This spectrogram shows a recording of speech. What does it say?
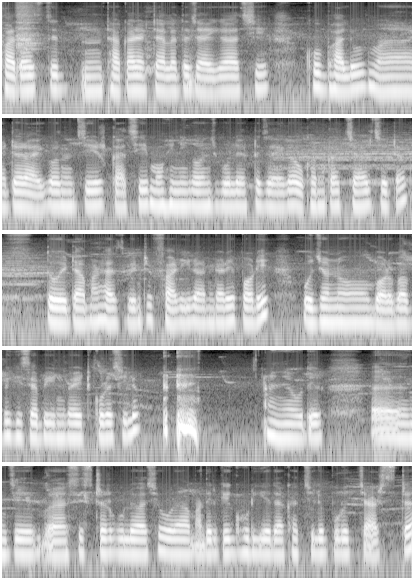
ফাদার্সদের থাকার একটা আলাদা জায়গা আছে। খুব ভালো এটা রায়গঞ্জের কাছে মোহিনীগঞ্জ বলে একটা জায়গা, ওখানকার চার্চ এটা। তো এটা আমার হাজব্যান্ডের ফাড়ির আন্ডারে পড়ে। ওই জন্য বড়বাবু হিসাবে ইনভাইট করেছিল। ওদের যে সিস্টারগুলো আছে, ওরা আমাদেরকে ঘুরিয়ে দেখাচ্ছিল পুরো চার্চটা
